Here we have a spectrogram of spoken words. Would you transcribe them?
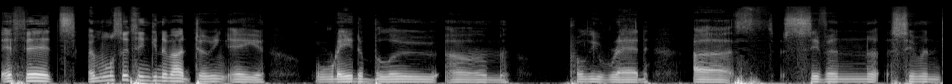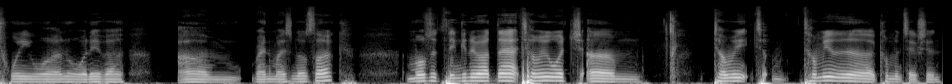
if it's, I'm also thinking about doing a red blue, um, probably red, uh, seven seven twenty one or whatever, um, randomized Nuzlocke. I'm also thinking about that. Tell me which, um, tell me, tell me in the comment section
